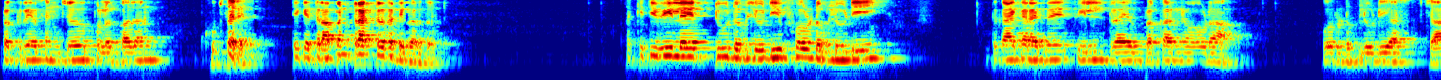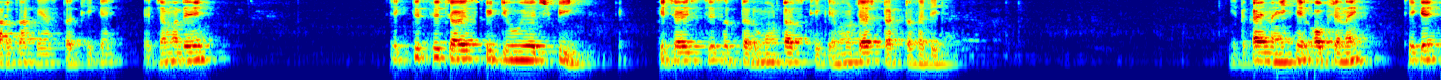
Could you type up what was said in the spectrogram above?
प्रक्रिया संच फलोत्पादन खूप सारे आहेत. ठीक आहे तर आपण ट्रॅक्टरसाठी करतोय. किती व्हील आहे two W D four W D तर काय करायचंय? फील्ड ड्राईव्ह प्रकार निवडा. फोर डब्ल्यू डी चार चाके असतात ठीक आहे. याच्यामध्ये एकतीस ते चाळीस P T O H P एक्केचाळीस ते सत्तर मोठाच ठीक आहे मोठ्याच ट्रॅक्टरसाठी. इथं काय नाही हे ऑप्शन आहे ठीक आहे.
